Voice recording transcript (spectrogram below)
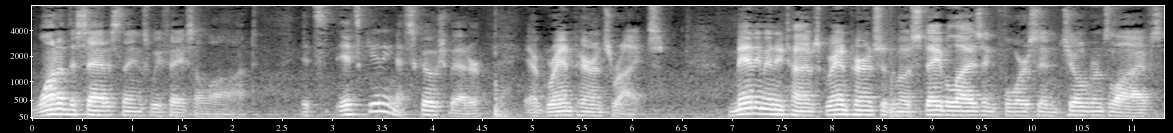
one of the saddest things we face a lot it's it's getting a skosh better are grandparents rights many, many times grandparents are the most stabilizing force in children's lives,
